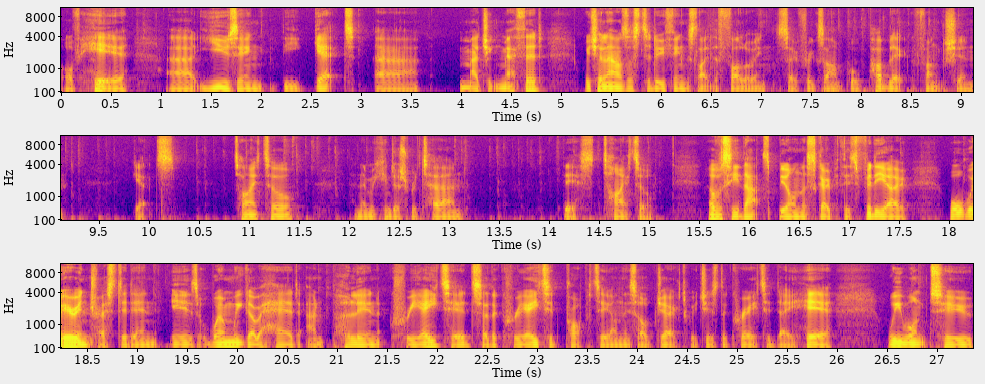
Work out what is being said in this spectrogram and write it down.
of here uh, using the get uh, magic method, which allows us to do things like the following. So for example, public function gets title, and then we can just return this title. Obviously that's beyond the scope of this video. What we're interested in is when we go ahead and pull in created, so the created property on this object, which is the created day here, we want to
